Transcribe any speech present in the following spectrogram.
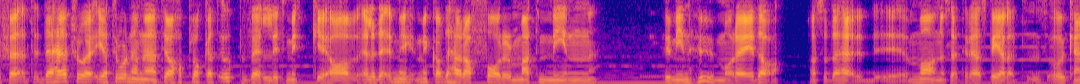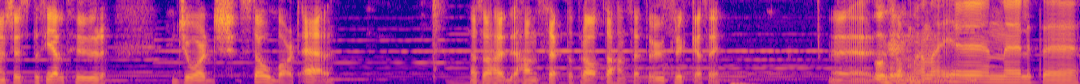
för att det här tror jag, jag tror nämligen att jag har plockat upp väldigt mycket av, eller det, my- mycket av det här har format min, hur min humor är idag. Alltså det här eh, manuset i det här spelet. Och kanske speciellt hur George Stobart är. Alltså ha- hans sätt att prata, hans sätt att uttrycka sig. Eh, Okej. som- Han är ju en eh, lite...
